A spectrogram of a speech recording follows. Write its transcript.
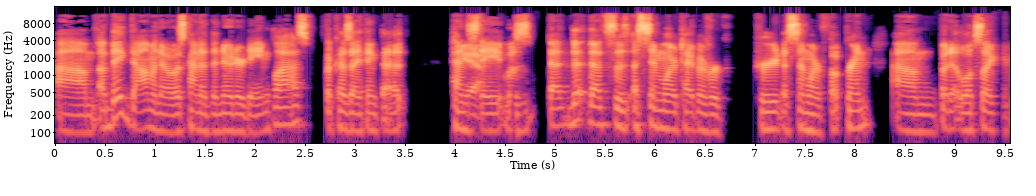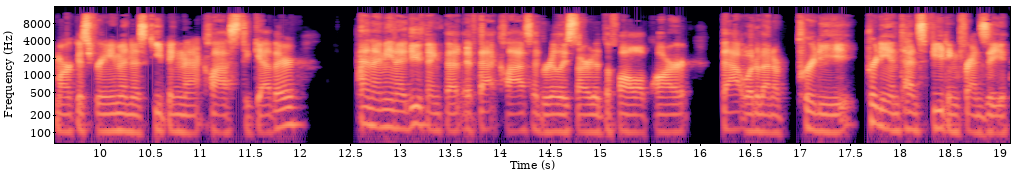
um, a big domino is kind of the Notre Dame class because I think that Penn yeah. State was that, that that's a, similar type of recruit, a similar footprint. Um, but it looks like Marcus Freeman is keeping that class together. And I mean, I do think that if that class had really started to fall apart, that would have been a pretty pretty intense feeding frenzy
